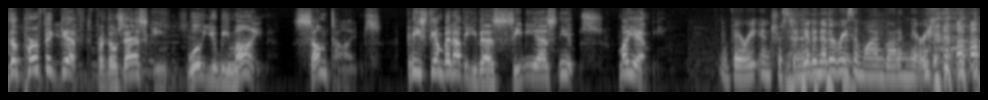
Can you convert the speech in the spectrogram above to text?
The perfect gift for those asking, will you be mine? Sometimes. Cristian Benavides, CBS News, Miami. Very interesting. Yet another reason why I'm glad I'm married.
